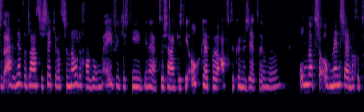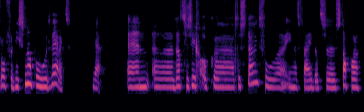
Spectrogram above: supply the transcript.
het eigenlijk net het laatste setje wat ze nodig hadden om eventjes die, nou ja, tussen die oogkleppen af te kunnen zetten. Mhm. Omdat ze ook mensen hebben getroffen die snappen hoe het werkt. Ja. En uh, dat ze zich ook gesteund voelen in het feit dat ze stappen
